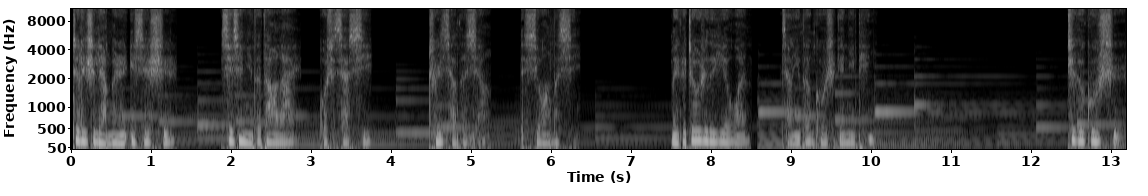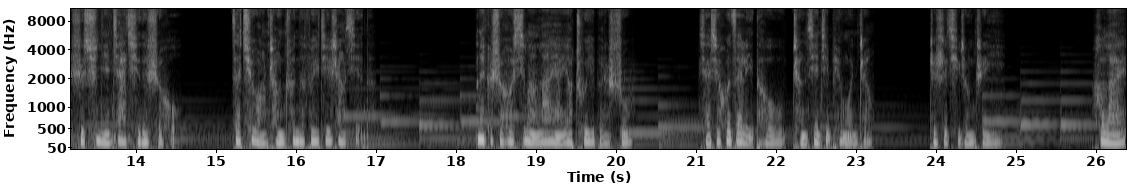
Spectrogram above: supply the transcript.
这里是两个人一些事，谢谢你的到来，我是小溪，春晓的晓，希望的希。每个周日的夜晚。讲一段故事给你听。这个故事是去年假期的时候，在去往长春的飞机上写的。那个时候，喜马拉雅要出一本书，小溪会在里头呈现几篇文章，这是其中之一。后来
